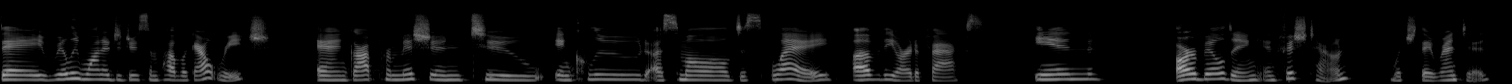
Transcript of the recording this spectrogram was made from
they really wanted to do some public outreach and got permission to include a small display of the artifacts in our building in Fishtown which they rented,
